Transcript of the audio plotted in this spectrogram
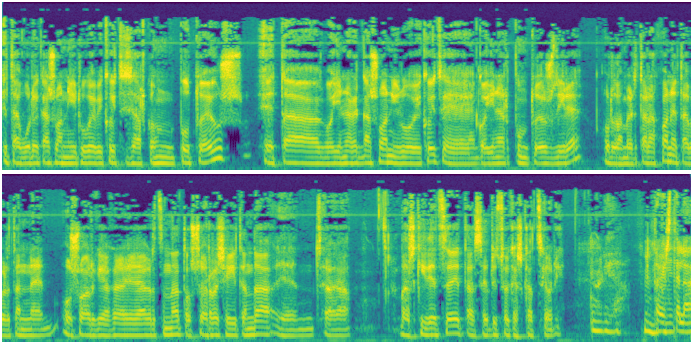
eta gure kasuan irubebikoitz izarkon putu eus, eta goienaren kasuan irubebikoitz e, goiener.eus dire, orduan bertara joan, eta bertan e, oso argi agertzen da, eta oso errez egiten da, e, zera, bazkidetze eta zerbitzuak eskatze hori. Hori da. Eta bestela,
